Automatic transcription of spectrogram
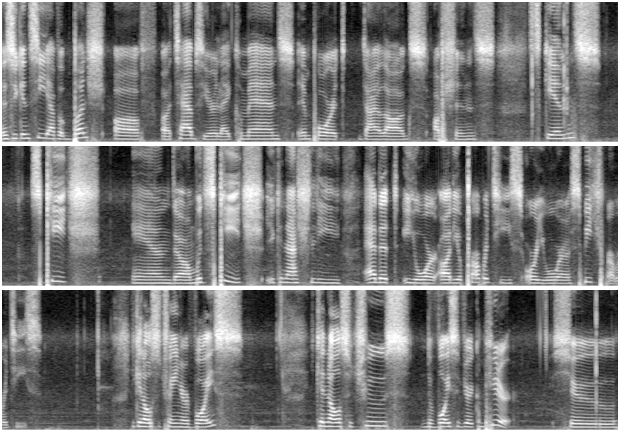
And as you can see, I have a bunch of uh, tabs here like commands, import, dialogues, options, skins, speech, and um, with speech, you can actually edit your audio properties or your speech properties. You can also train your voice. You can also choose the voice of your computer. So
